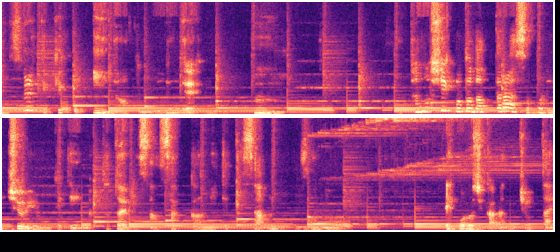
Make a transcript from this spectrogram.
うん、それって結構いいなと思ってて、うん、楽しいことだったらそこに注意を向けていいの例えばさサッカー見ててさ、うん、そのエコロジカルな状態、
